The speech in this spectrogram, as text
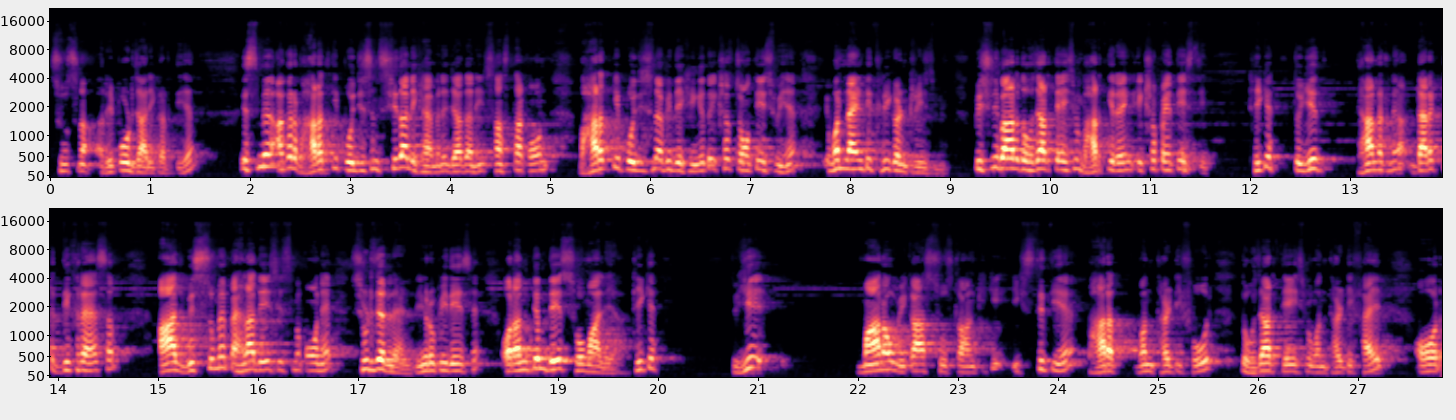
सूचना रिपोर्ट जारी करती है। इसमें अगर भारत की पोजीशन सीधा लिखा है, मैंने ज़्यादा नहीं, संस्था कौन? भारत की पोजीशन अभी देखेंगे तो एक सौ चौंतीसवीं है वन नाइन्टी थ्री कंट्रीज़ में। पिछली बार 2023 में भारत की रैंक एक सौ पैंतीस थी, ठीक है? तो ये ध्यान रखने डायरेक्ट दिख रहा है सब। आज विश्व में पहला देश इसमें कौन है? स्विट्जरलैंड, यूरोपीय देश है, और अंतिम देश सोमालिया, ठीक है? तो ये मानव विकास सूचकांक की स्थिति है, भारत 134 2023 में 135 और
